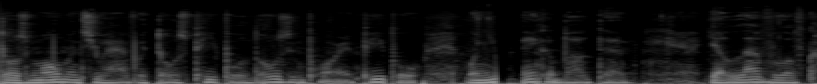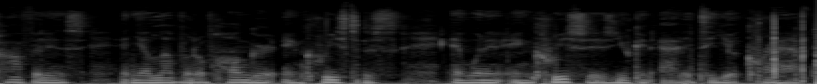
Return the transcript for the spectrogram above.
those moments you have with those people, those important people, when you think about them, your level of confidence and your level of hunger increases. And when it increases, you can add it to your craft.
